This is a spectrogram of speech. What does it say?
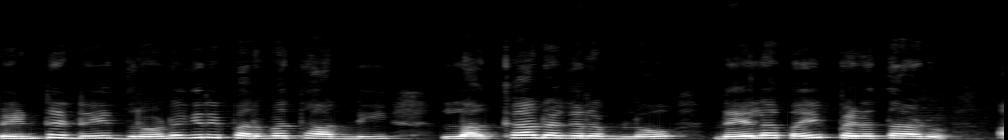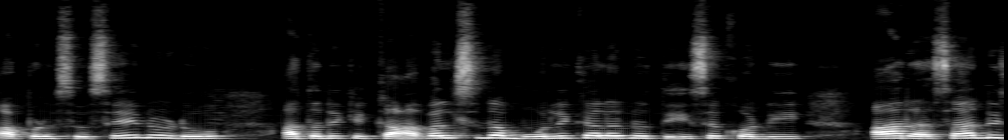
వెంటనే ద్రోణగిరి పర్వతాన్ని లంకానగరంలో నేలపై పెడతాడు. అప్పుడు సుసేనుడు అతనికి కావలసిన మూలికలను తీసుకొని ఆ రసాన్ని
